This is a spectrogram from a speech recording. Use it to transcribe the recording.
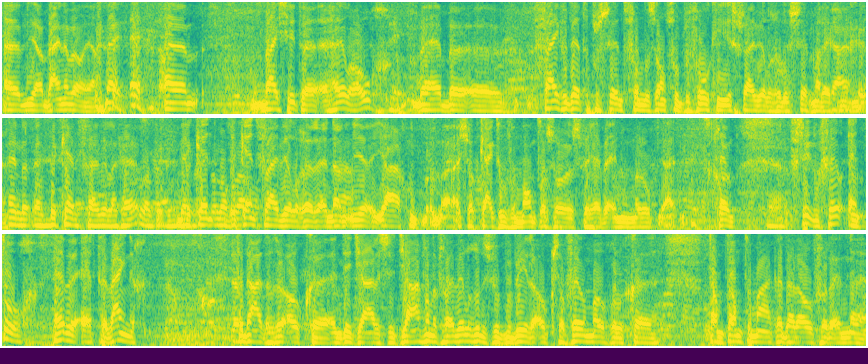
Eh, ja, bijna wel, ja. Nee, ehm, wij zitten heel hoog. We hebben eh 35% van de Zandvoort bevolking is vrijwilliger, dus zeg maar even. Ja, eh, en een bekend vrijwilliger. Hè? Want bekend, wel- bekend vrijwilliger en dan, ja. Ja, goed, als je ook kijkt hoeveel mantelzorgers we hebben en noem maar op. Ja, het is gewoon verschrikkelijk veel en toch hebben we er te weinig. Vandaar dat we ook, eh, en dit jaar is het jaar van de vrijwilliger, dus we proberen ook zoveel mogelijk eh, tamtam te maken daarover en eh,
